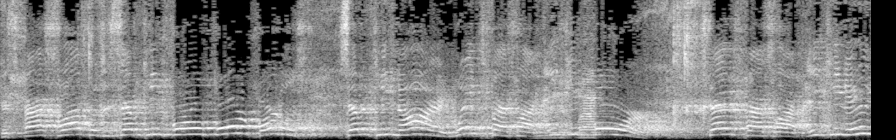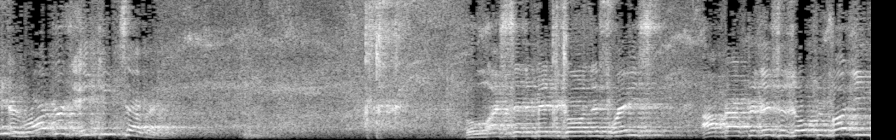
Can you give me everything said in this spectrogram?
His fast lap was a 17.404. Bartles 17.9. Wayne's fast lap 18.4. Stan's fast lap 18.8. And Rogers 18.7. Less than a minute to go in this race. Up after this is open buggy.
